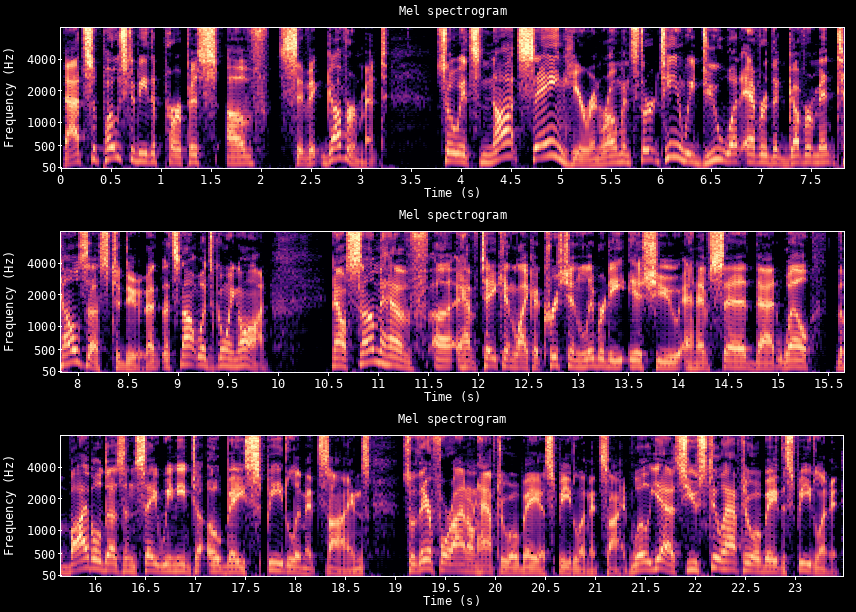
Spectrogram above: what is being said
That's supposed to be the purpose of civic government. So it's not saying here in Romans 13 we do whatever the government tells us to do. That, that's not what's going on. Now, some have uh, have taken like a Christian liberty issue and have said that, well, the Bible doesn't say we need to obey speed limit signs, so therefore I don't have to obey a speed limit sign. Well, yes, you still have to obey the speed limit.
